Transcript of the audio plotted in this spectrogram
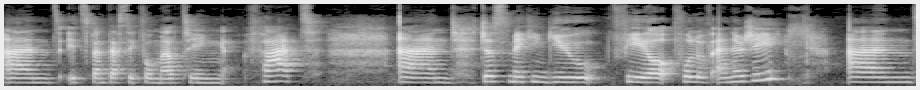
and it's fantastic for melting fat and just making you feel full of energy. And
